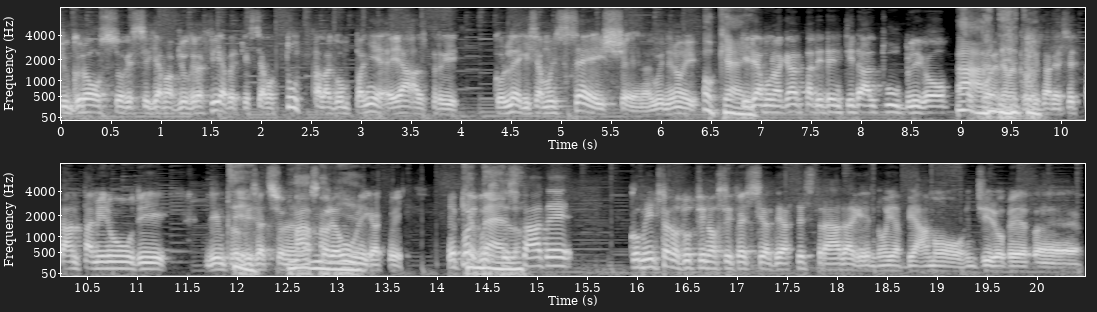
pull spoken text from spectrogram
più grosso che si chiama Biografia, perché siamo tutta la compagnia e altri colleghi, siamo in sei in scena, quindi noi Ok. gli diamo una carta d'identità al pubblico Ah, e poi andiamo a improvvisare 70 minuti di improvvisazione, Sì, una storia mia. unica qui. E poi Che bello. quest'estate cominciano tutti i nostri festival di arte strada che noi abbiamo in giro per, eh,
